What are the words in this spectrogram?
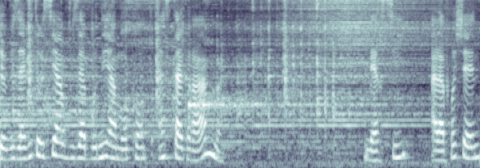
Je vous invite aussi à vous abonner à mon compte Instagram. Merci, à la prochaine.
